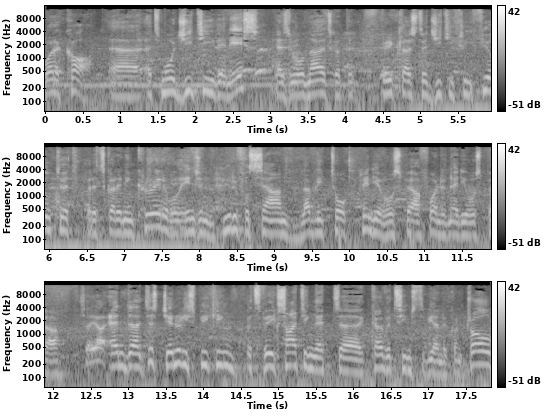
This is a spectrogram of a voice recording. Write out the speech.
what a car! Uh, it's more GT than S, as we all know. It's got the, very close to a GT3 feel to it, but it's got an incredible engine, beautiful sound, lovely torque, plenty of horsepower, 480 horsepower. So yeah, and uh, just generally speaking, it's very exciting that uh, COVID seems to be under control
